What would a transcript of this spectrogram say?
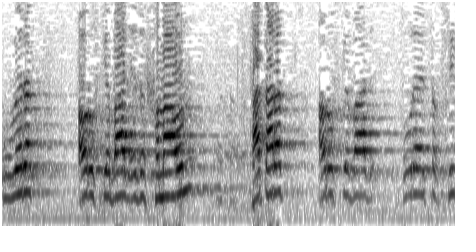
کویرت اور اس کے بعد عزت سماؤن فاتارت اور اس کے بعد پورے تقسیم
